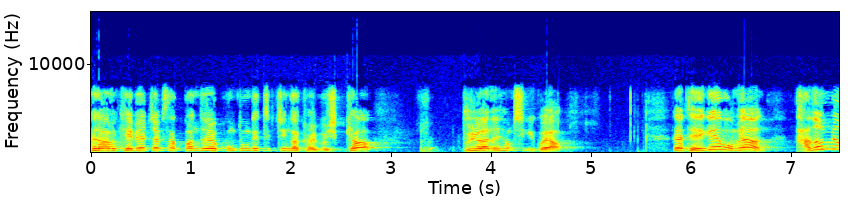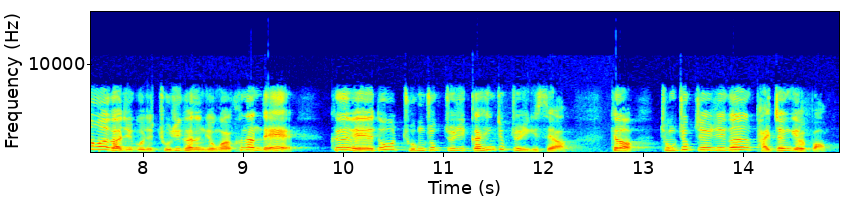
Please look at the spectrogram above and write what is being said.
그 다음에 개별적 사건들을 공통된 특징과 결부시켜 분류하는 형식이고요. 그러니까 대개 보면 단원명을 가지고 조직하는 경우가 흔한데 그 외에도 종족 조직과 행적 조직이 있어요. 그래서 종족 조직은 발전기율법,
